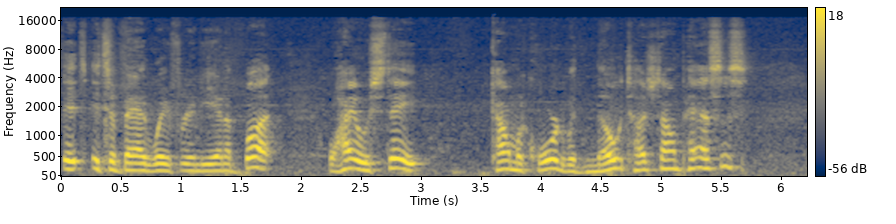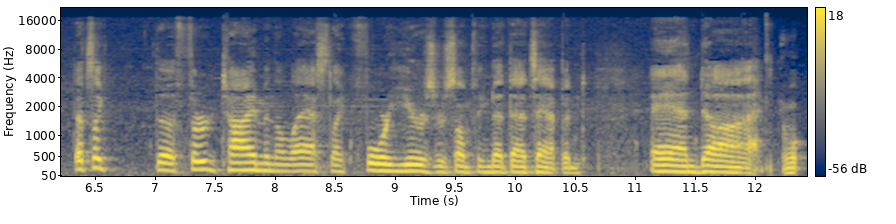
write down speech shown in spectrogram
it, it's a bad way for Indiana. But Ohio State, Kyle McCord with no touchdown passes. That's like the third time in the last like four years or something that that's happened, and uh, well,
